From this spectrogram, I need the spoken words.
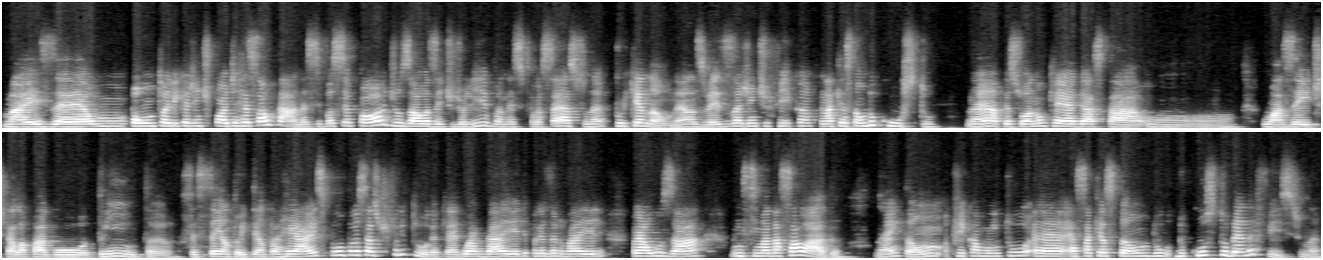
mas é um ponto ali que a gente pode ressaltar, né? Se você pode usar o azeite de oliva nesse processo, né? Por que não, né? Às vezes a gente fica na questão do custo, né? A pessoa não quer gastar um, um azeite que ela pagou 30, 60, 80 reais por um processo de fritura, quer guardar ele, preservar ele para usar em cima da salada. Né? Então, fica muito é, essa questão do, do custo-benefício. Né?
